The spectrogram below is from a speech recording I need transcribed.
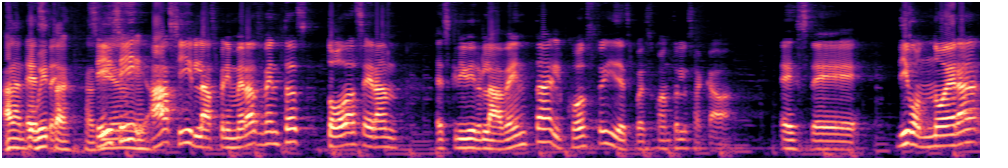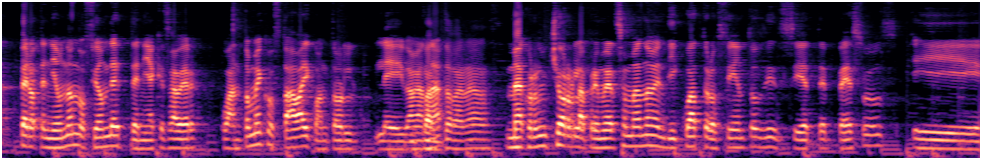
A la antigüita, Este, sí, sí, ah, sí, las primeras ventas todas eran escribir la venta, el costo y después cuánto le sacaba. Este, digo, no era, pero tenía una noción de tenía que saber cuánto me costaba y cuánto le iba a ganar. ¿Cuánto ganabas? Me acuerdo un chorro, la primera semana vendí 417 pesos y,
